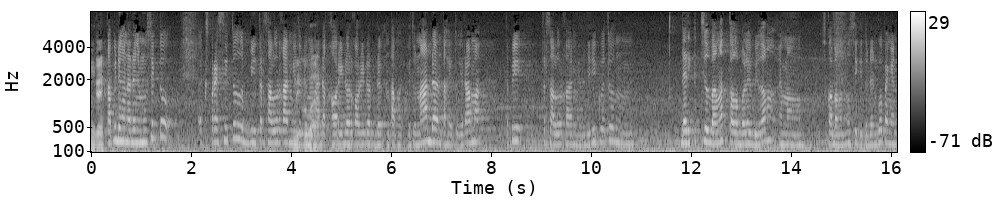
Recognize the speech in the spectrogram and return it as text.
Oke. tapi dengan adanya musik tuh ekspresi itu lebih tersalurkan gitu Lebih dengan ada koridor-koridor entah itu nada entah itu irama tapi tersalurkan gitu. Jadi gue tuh hmm, dari kecil banget kalau boleh bilang emang suka banget musik gitu. Dan gue pengen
